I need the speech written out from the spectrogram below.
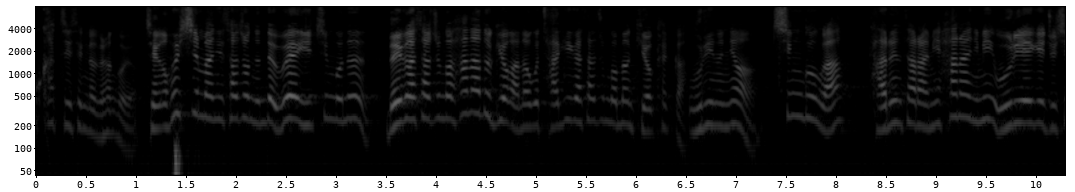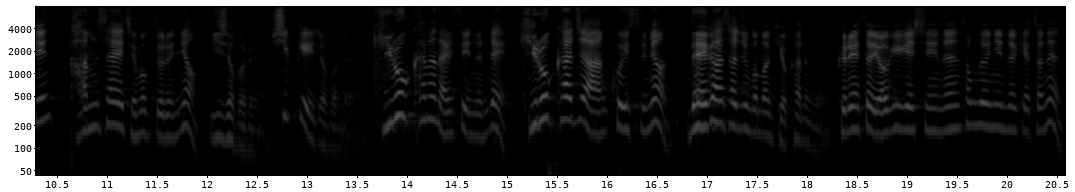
똑같이 생각을 한 거예요. 제가 훨씬 많이 사줬는데 왜 이 친구는 내가 사준 건 하나도 기억 안 하고 자기가 사준 것만 기억할까? 우리는요, 친구가 다른 사람이 하나님이 우리에게 주신 감사의 제목들은요, 잊어버려요. 쉽게 잊어버려요. 기록하면 알 수 있는데, 기록하지 않고 있으면 내가 사준 것만 기억하는 거예요. 그래서 여기 계시는 성도님들께서는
